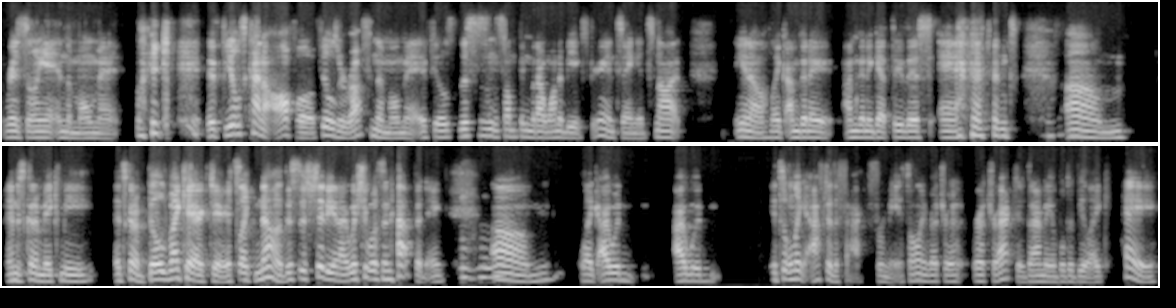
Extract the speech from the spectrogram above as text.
resilient in the moment. Like it feels kind of awful. It feels rough in the moment. It feels this isn't something that I want to be experiencing. It's not, you know, like I'm gonna I'm gonna get through this and mm-hmm. um and it's gonna make me it's gonna build my character. It's like no, this is shitty and I wish it wasn't happening. Mm-hmm. Um like I would I would it's only after the fact for me. It's only retro retroactive that I'm able to be like, hey,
